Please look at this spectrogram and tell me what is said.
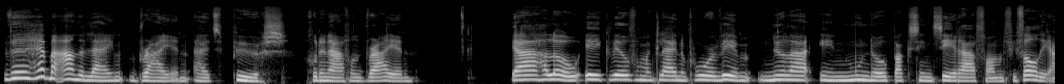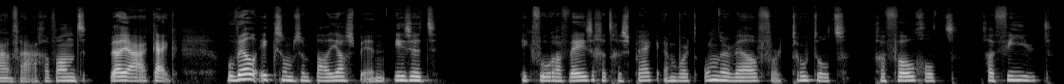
We hebben aan de lijn Brian uit Puurs. Goedenavond, Brian. Ja, hallo, ik wil voor mijn kleine broer Wim Nulla in Mundo Paxincera van Vivaldi aanvragen. Want, wel ja, kijk, hoewel ik soms een paljas ben, is het... Ik voer afwezig het gesprek en word onderwel vertroeteld, gevogeld, gevierd.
